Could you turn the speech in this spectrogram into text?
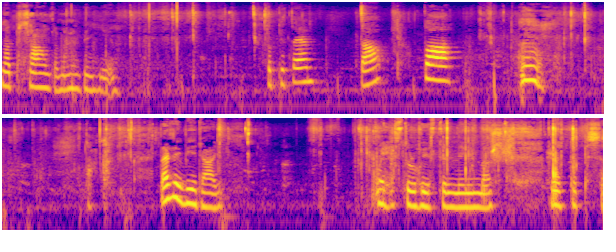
Написав до мене мені. Так. Так. Перевіряю. Ой, з другої сторони він наш раз.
